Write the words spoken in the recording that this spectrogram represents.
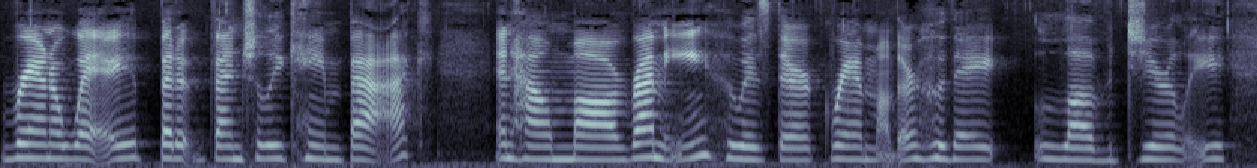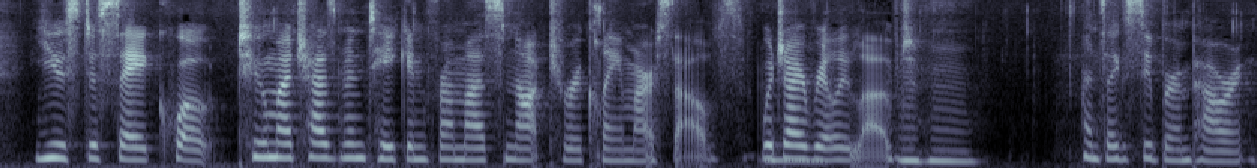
ran away but eventually came back. And how Ma Remy, who is their grandmother, who they love dearly, used to say, quote, too much has been taken from us not to reclaim ourselves, which I really loved. It's like super empowering.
